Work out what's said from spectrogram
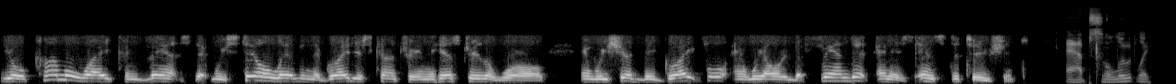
you'll come away convinced that we still live in the greatest country in the history of the world, and we should be grateful and we ought to defend it and its institutions. Absolutely.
